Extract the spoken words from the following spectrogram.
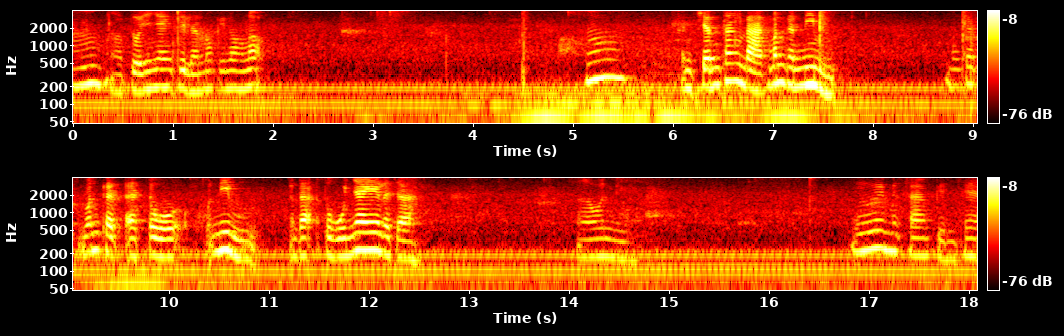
้าเอาตัวใหญ่ๆสิแล้วเนาะพี่น้องเนาะอืม อันเขียนทั้งดากมันก็นิ่ม มันก็มันก็ไอตัวนิ่มกระดตัวใหญ่ละจ้ะเอาอันนี้เอ้ยมันสร้างเปลี่ยนแท้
